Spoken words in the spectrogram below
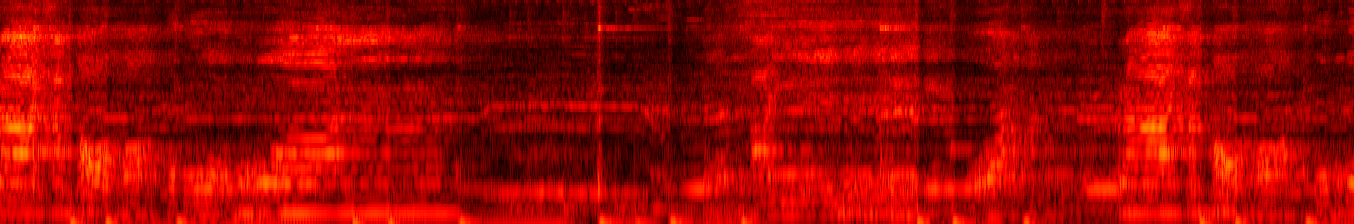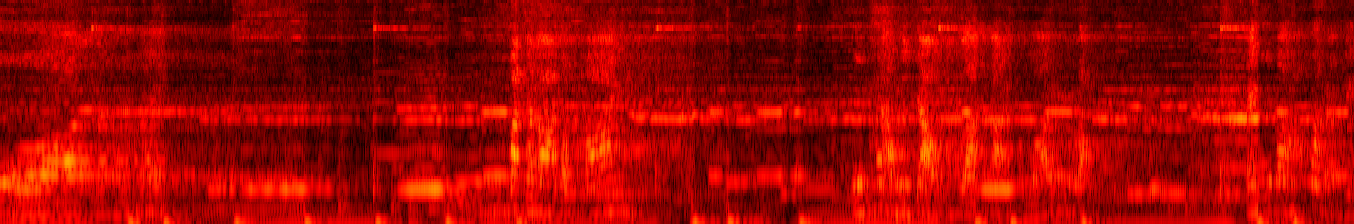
ราชันโนกุมลไทยโอนมันราชันโนกุมลบัตราดอกไม้องค์ข้าพระเจ้าทั้งหลายได้ถวายรับในองค์มหาบารมี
